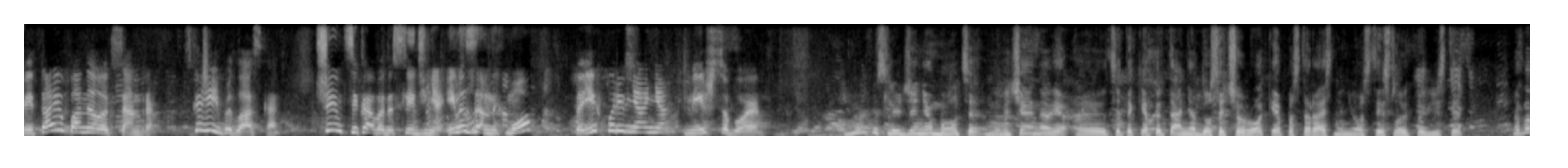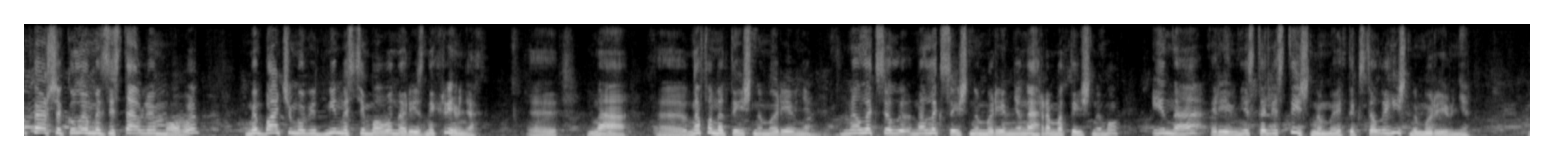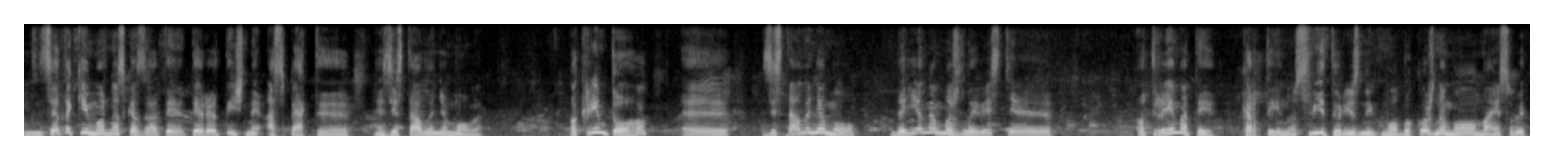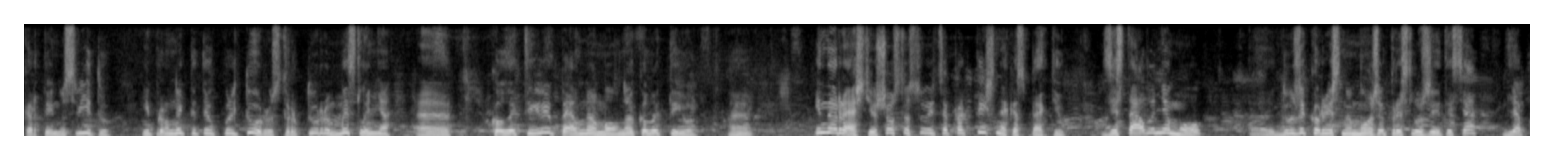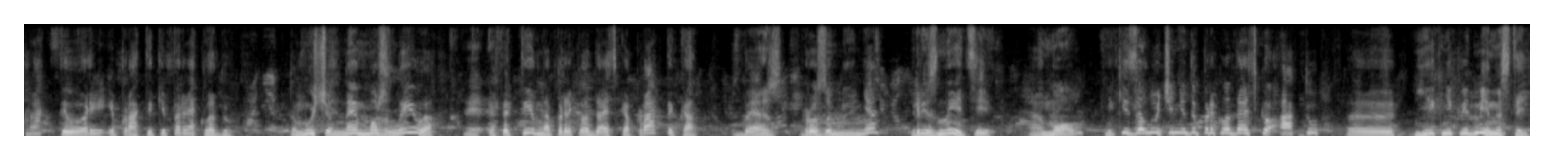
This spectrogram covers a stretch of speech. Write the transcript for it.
Вітаю, пане Олександре. Скажіть, будь ласка, чим цікаве дослідження іноземних мов та їх порівняння між собою? Ну, дослідження мов це звичайно е, це таке питання досить широке. Я постараюсь на нього стисло відповісти. Ну, по-перше, коли ми зіставлюємо мови, ми бачимо відмінності мови на різних рівнях. Е, На, е, на фонетичному рівні, на, лексили- на лексичному рівні, на граматичному і на рівні стилістичному і текстологічному рівні. Це такий, можна сказати, теоретичний аспект е, зіставлення мови. Окрім того, е, зіставлення мов дає нам можливість е, отримати картину світу різних мов, бо кожна мова має свою картину світу і проникнути в культуру, структуру мислення колективів певного мовного колективу. І нарешті, що стосується практичних аспектів, зіставлення мов дуже корисно може прислужитися для теорії і практики перекладу, тому що неможлива е, ефективна перекладацька практика без розуміння різниці е, мов, які залучені до перекладацького акту е, їхніх відмінностей.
